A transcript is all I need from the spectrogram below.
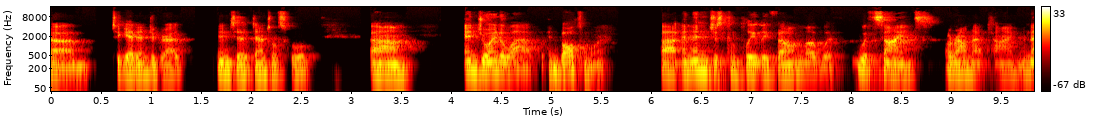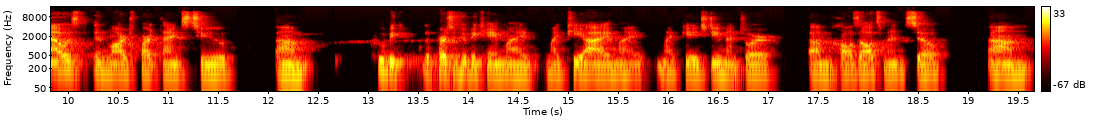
um, to get into grad into dental school. Um, and joined a lab in Baltimore. Uh, and then just completely fell in love with with science around that time, and that was in large part thanks to um, who be, the person who became my my PI, my my PhD mentor, um, Carl Zaltzman. So um,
